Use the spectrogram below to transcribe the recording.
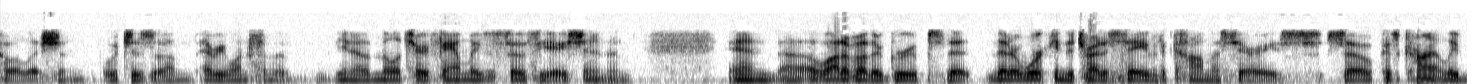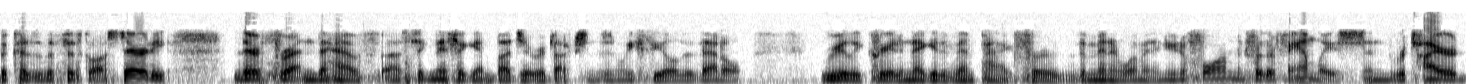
Coalition, which is um, everyone from the you know Military Families Association and and uh, a lot of other groups that that are working to try to save the commissaries. So, because currently, because of the fiscal austerity, they're threatened to have uh, significant budget reductions, and we feel that that'll really create a negative impact for the men and women in uniform and for their families and retired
